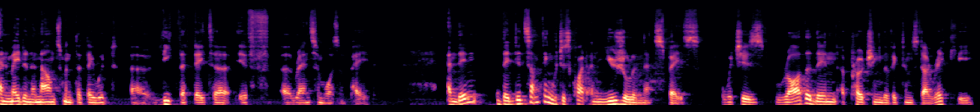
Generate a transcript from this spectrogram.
and made an announcement that they would uh, leak that data if a ransom wasn't paid. And then they did something which is quite unusual in that space, which is rather than approaching the victims directly,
